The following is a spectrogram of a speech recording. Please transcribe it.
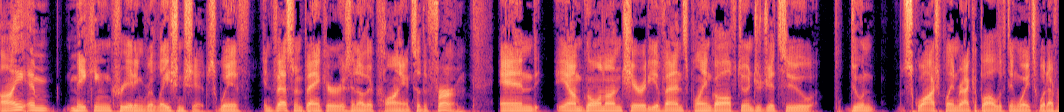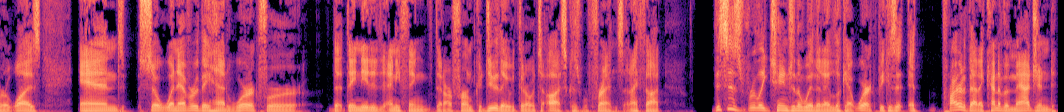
I am making and creating relationships with investment bankers and other clients of the firm. And you know, I'm going on charity events, playing golf, doing jujitsu, doing squash, playing racquetball, lifting weights, whatever it was. And so whenever they had work for that they needed anything that our firm could do, they would throw it to us because we're friends. And I thought, this is really changing the way that I look at work because prior to that, I kind of imagined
